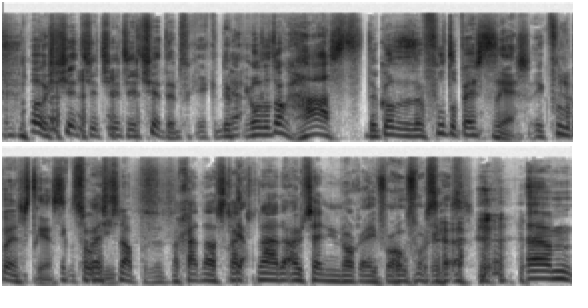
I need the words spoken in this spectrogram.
Oh shit, shit, shit, shit, shit. Ik word het ook haast. Dan komt het, ik voel opeens stress. Ik voel opeens stress. ik Sorry. wij snappen het. We gaan daar straks na de uitzending nog even over. Ehm,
